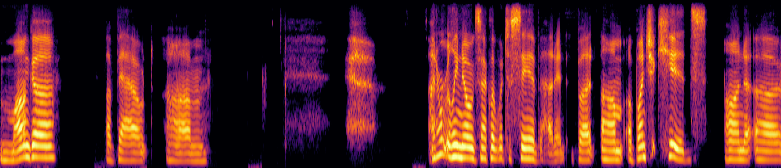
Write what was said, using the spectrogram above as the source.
manga about. Um, I don't really know exactly what to say about it, but um, a bunch of kids on uh,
